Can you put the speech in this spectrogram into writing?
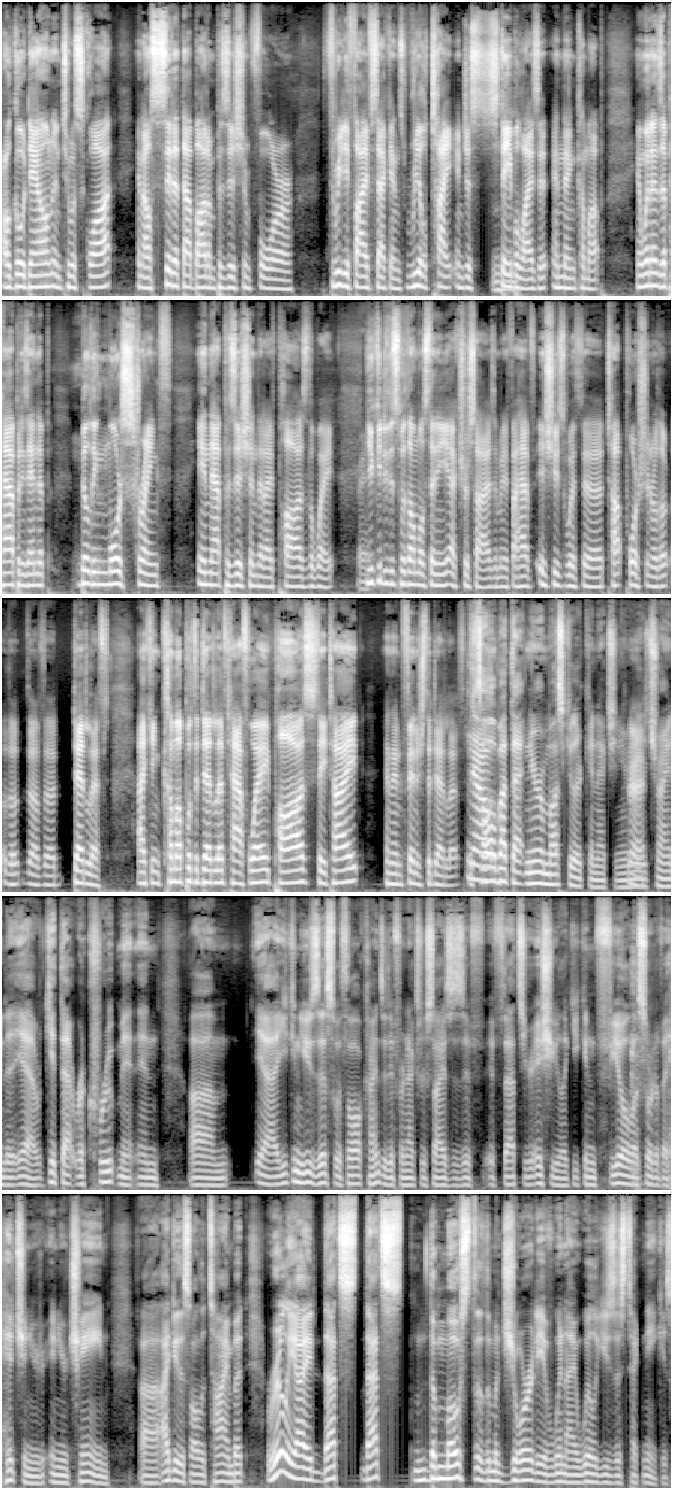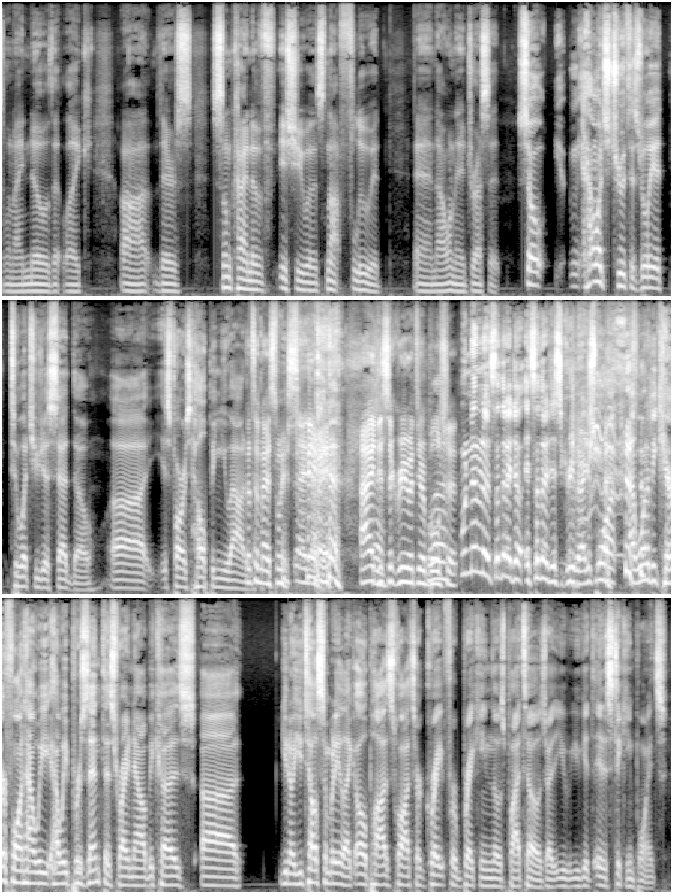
I'll go down into a squat and I'll sit at that bottom position for three to five seconds, real tight, and just stabilize it, and then come up. And what ends up happening is I end up building more strength in that position that I've paused the weight. You could do this with almost any exercise. I mean, if I have issues with the top portion or the, the, the, the deadlift, I can come up with the deadlift halfway, pause, stay tight, and then finish the deadlift. It's Now- all about that neuromuscular connection. You're really trying to, yeah, get that recruitment, and um, yeah, you can use this with all kinds of different exercises if if that's your issue. Like you can feel a sort of a hitch in your in your chain. Uh, I do this all the time, but really, I that's that's the most of the majority of when I will use this technique is when I know that like uh, there's some kind of issue that's not fluid, and I want to address it. So, how much truth is really to what you just said, though, uh, as far as helping you out? That's a that? nice way of saying it. I disagree with your bullshit. Well, no, no, no. It's not that I don't. It's not that I disagree, but I just want I want to be careful on how we how we present this right now because uh, you know, you tell somebody like, oh, pause squats are great for breaking those plateaus, right? You you get it is sticking points.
